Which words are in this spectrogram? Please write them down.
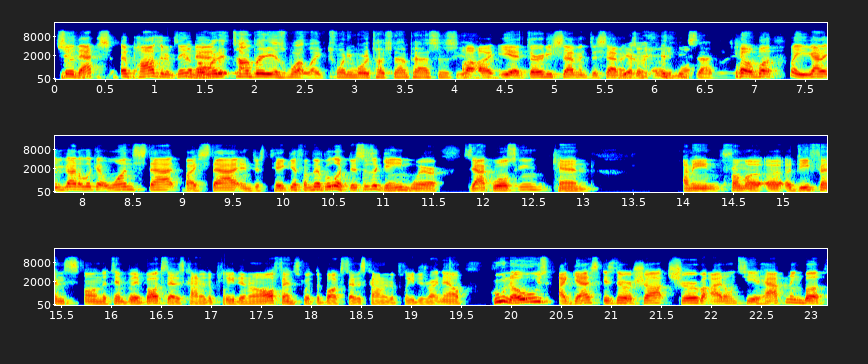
so that's a positive thing. Yeah, that, Tom Brady has what, like 20 more touchdown passes? Yeah, uh, yeah 37 to seven. Yeah, so exactly. So, but but you got to you got to look at one stat by stat and just take it from there. But look, this is a game where Zach Wilson can I mean, from a, a defense on the Tampa Bay Bucks that is kind of depleted, and an offense with the Bucks that is kind of depleted right now. Who knows? I guess is there a shot? Sure, but I don't see it happening. But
